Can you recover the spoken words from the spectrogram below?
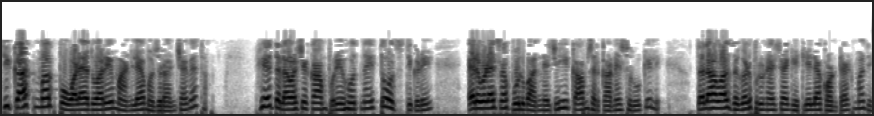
टीकात्मक पोवाड्याद्वारे मांडल्या मजुरांच्या व्यथा. हे तलावाचे काम पुरे होत नाही तोच तिकडे एरवड्याचा पूल बांधण्याचेही काम सरकारने सुरू केले. तलावास दगड पुरवण्याच्या घेतलेल्या कॉन्ट्रॅक्टमध्ये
